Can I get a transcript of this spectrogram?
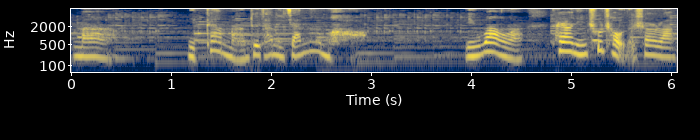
妈，你干嘛对他们家那么好？您忘了他让您出丑的事儿了？”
